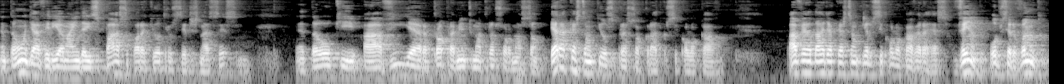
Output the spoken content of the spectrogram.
então onde haveria ainda espaço para que outros seres nascessem? Então o que havia era propriamente uma transformação. Era a questão que os pré-socráticos se colocavam. A verdade, a questão que eles se colocavam era essa: vendo, observando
